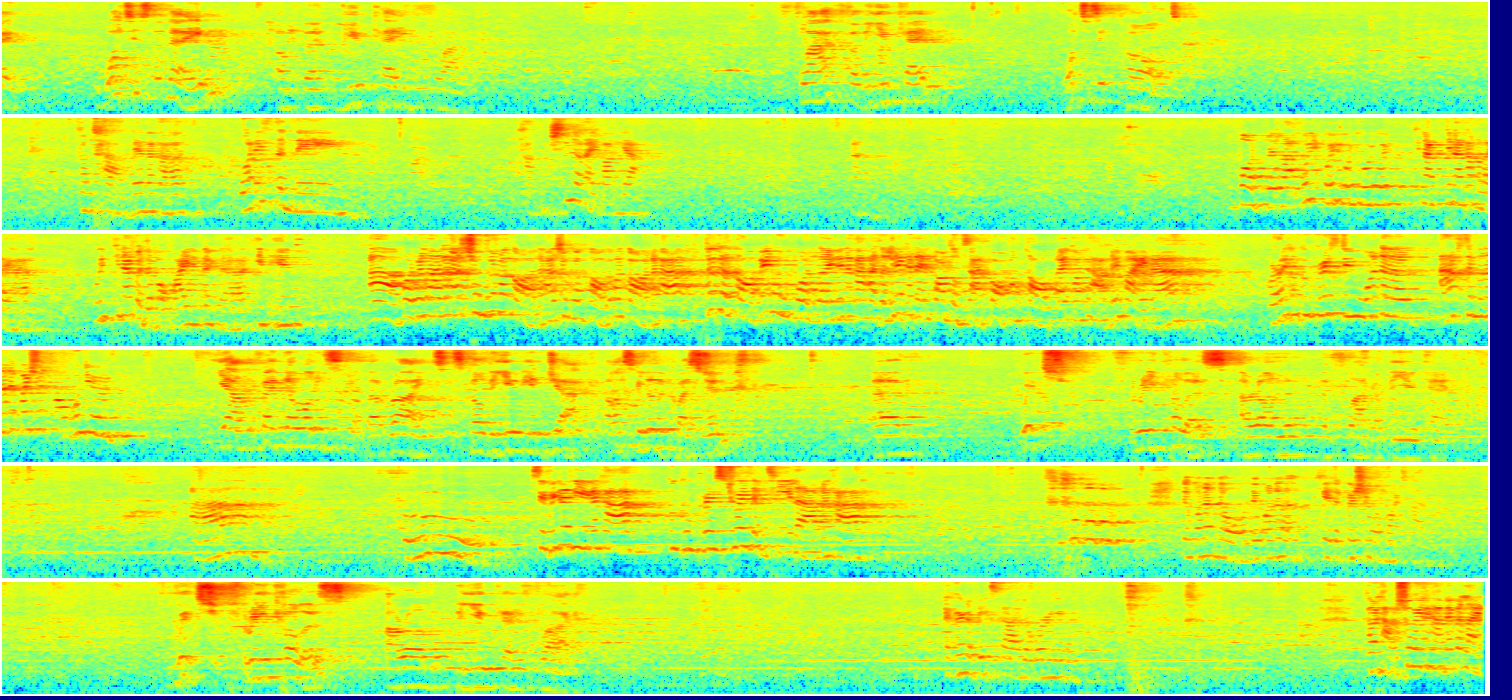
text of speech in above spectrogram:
Okay, what is the name of the UK flag? The flag for the UK? What is it called? คำถามเนี่ยนะคะ What is the name ถามชื่ออะไรบางอย่างอ่า มดเวลา อุ้ยอุ้ยอุ้ยอุ้ยอุ้ยพี่นัทพี่นัททำอะไรคะ อุ้ยพี่นัทเหมือนจะบอกใบนิดนึงนะคะอินอินอ่าหมดเวลานะคะ ชูขึ้นมาก่อนนะคะ ชูคำตอบขึ้นมาก่อนนะคะ ถ้าเกิดตอบไม่ถูกหมดเลยเนี่ยนะคะ อาจจะเรียกคะแนนความสงสารบอกคำตอบไอ้คำถามได้ใหม่นะ Alright, Uncle Chris, do you want to ask them another question or would you Yeah, I'm afraid no one's got that right. It's called the Union Jack. I'll ask another question. Um, which three colours are on the flag of the UK? อ่าอู้สิบวินาทีนะคะ คุณครูคริสช่วยเต็มที่แล้วนะคะ They wanna know they wanna hear the question one more time Which three colours are on the UK flag? I heard a big sigh over here คำ ถามช่วยนะคะไม่เป็นไร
